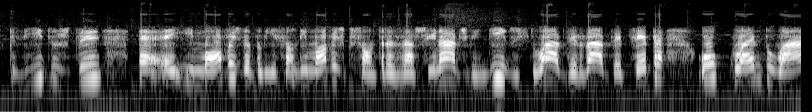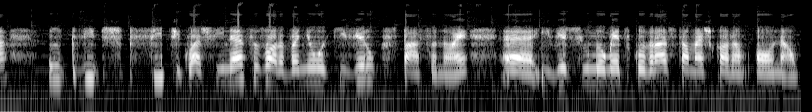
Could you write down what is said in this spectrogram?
pedidos de uh, imóveis, de avaliação de imóveis que são transacionados, vendidos, doados, herdados, etc., ou quando há um pedido específico às finanças, ora, venham aqui ver o que se passa, não é? Uh, e ver se o meu metro quadrado está mais caro ou não.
